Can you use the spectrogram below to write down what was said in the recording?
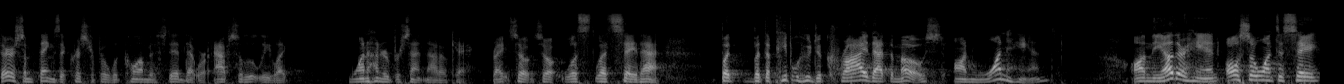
there are some things that Christopher Columbus did that were absolutely like 100% not okay, right? So, so let's, let's say that. But, but the people who decry that the most, on one hand, on the other hand, also want to say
